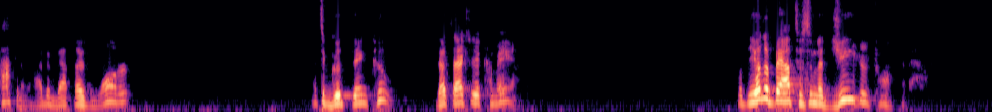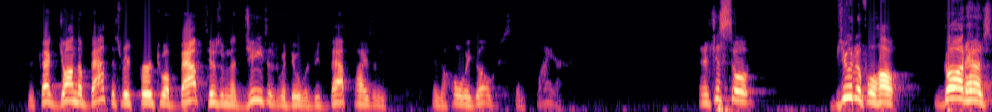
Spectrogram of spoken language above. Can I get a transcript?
talking about? I've been baptized in water. That's a good thing, too. That's actually a command. But the other baptism that Jesus talked about, in fact, John the Baptist referred to a baptism that Jesus would do, would be baptized in, in the Holy Ghost and fire. And it's just so beautiful how God has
